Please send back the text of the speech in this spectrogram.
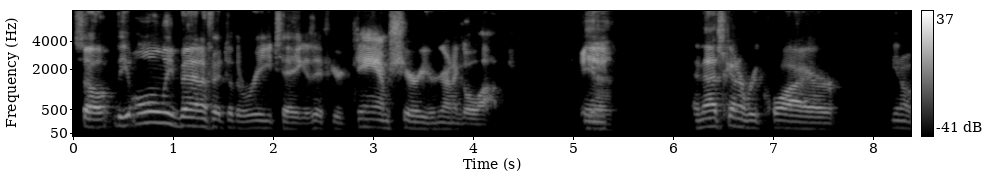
So the only benefit to the retake is if you're damn sure you're going to go up. And, yeah. And that's going to require, you know,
